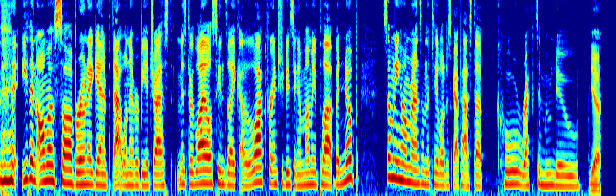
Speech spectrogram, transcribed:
Ethan almost saw Brona again, but that will never be addressed. Mr. Lyle seems like a lock for introducing a mummy plot, but nope. So many home runs on the table just got passed up. Correctamundo. Yeah.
